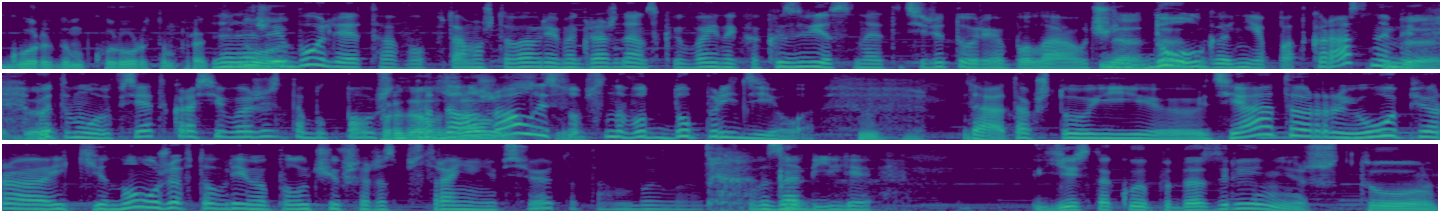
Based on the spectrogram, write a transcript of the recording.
городом-курортом Да практически... даже и более того, потому что во время гражданской войны, как известно, эта территория была очень Да, да, долго не под красными, Да, да. поэтому вся эта красивая жизнь там благополучно Продолжалась, продолжалась, да. собственно, вот до предела. Да, так что и э, театр, и опера, и кино уже в то время получившее распространение, все это там было в изобилии. Есть такое подозрение, что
